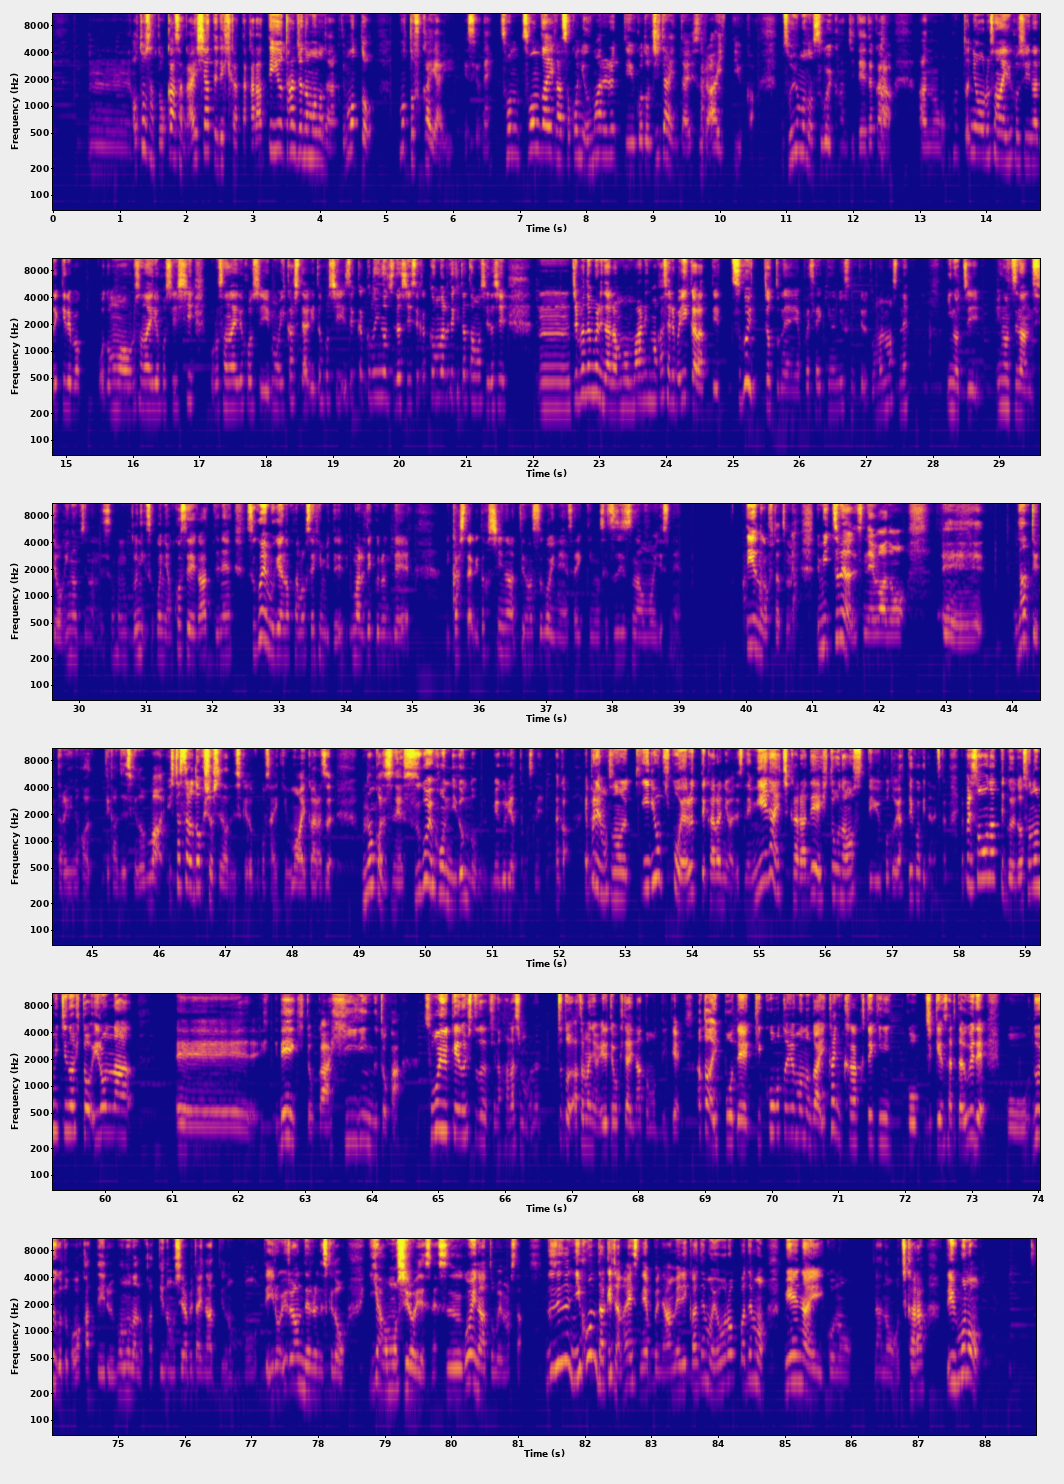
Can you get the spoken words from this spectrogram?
う、うん、お父さんとお母さんが愛し合ってできかったからっていう単純なものじゃなくて、もっと、もっと深い愛ですよね。存在がそこに生まれるっていうこと自体に対する愛っていうか、そういうものをすごい感じて、だから、あの、本当におろさないでほしいな。できれば子供はおろさないでほしいし、おろさないでほしい。もう生かしてあげてほしい。せっかくの命だし、せっかく生まれてきた魂だし、うん、自分で無理ならもう周りに任せればいいからって、すごいちょっとね、やっぱり最近のニュース見てると思いますね。命、命なんですよ。命なんです。本当に。そこには個性があってね、すごい無限の可能性秘めて生まれてくるんで、生かしてあげてほしいなっていうのはすごいね、最近の切実な思いですね。っていうのが二つ目。で、三つ目はですね、まあ、あの、えー、なんて言ったらいいのかって感じですけど、まあ、ひたすら読書してたんですけど、ここ最近も相変わらず。なんかですね、すごい本にどんどん巡り合ってますね。なんか、やっぱりもうその医療機構をやるってからにはですね、見えない力で人を治すっていうことをやっていくわけじゃないですか。やっぱりそうなってくると、その道の人、いろんな、えー、霊気とかヒーリングとか、そういう系の人たちの話もね、ちょっと頭には入れておきたいなと思っていて、あとは一方で、気候というものがいかに科学的にこう実験された上で、こう、どういうことが分かっているものなのかっていうのも調べたいなっていうのも思って、いろいろ読んでるんですけど、いや、面白いですね。すごいなと思いました。全然日本だけじゃないですね。やっぱりね、アメリカでもヨーロッパでも見えないこの、あの、力っていうものを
